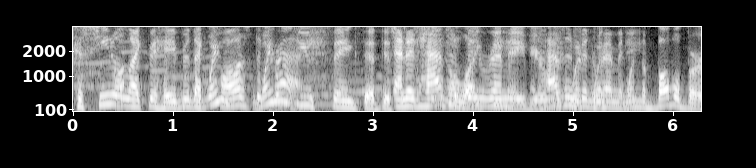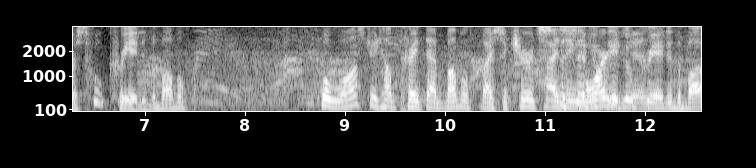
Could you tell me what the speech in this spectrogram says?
casino-like uh, behavior that when, caused the when crash. When do you think that this and it hasn't like been behavior, it hasn't when, been when, remedied. when the bubble burst, who created the bubble? Well, Wall Street helped create that bubble by securitizing mortgages. who created the bu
